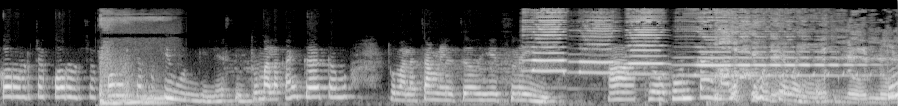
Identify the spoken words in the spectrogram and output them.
करोडच्या करोडच्या करोडच्या पती होऊन गेली असती. तुम्हाला काय कळतं हो? तुम्हाला चांगल्याचं हेच नाही. हा ठेव फोन काय? मला फोन ठेवायचं.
